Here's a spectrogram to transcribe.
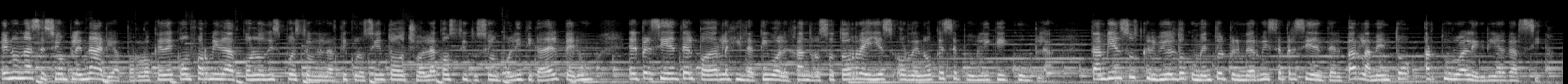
en una sesión plenaria, por lo que de conformidad con lo dispuesto en el artículo 108 de la Constitución Política del Perú, el presidente del Poder Legislativo Alejandro Soto Reyes ordenó que se publique y cumpla. También suscribió el documento el primer vicepresidente del Parlamento, Arturo Alegría García.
